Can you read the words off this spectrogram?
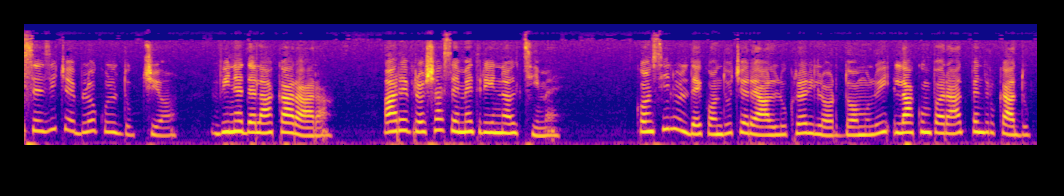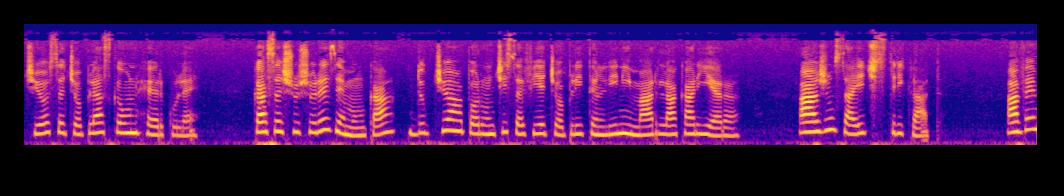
se zice blocul Duccio. Vine de la Carara. Are vreo șase metri înălțime. Consiliul de conducere al lucrărilor domului l-a cumpărat pentru ca Duccio să cioplească un Hercule. Ca să-și ușureze munca, Duccio a poruncit să fie cioplit în linii mari la carieră. A ajuns aici stricat. Avem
